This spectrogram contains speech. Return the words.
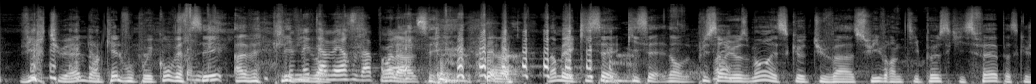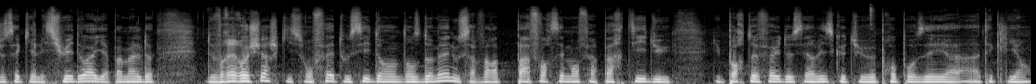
virtuel dans lequel vous pouvez converser avec les le vivants. métaverse d'après. Non mais qui sait, qui sait. Non, plus sérieusement, est-ce que tu vas suivre un petit peu ce qui se fait, parce que je sais qu'il y a les Suédois, il y a pas mal de, de vraies recherches qui sont faites aussi dans, dans ce domaine, où ça ne va pas forcément faire partie du, du portefeuille de services que tu veux proposer à, à tes clients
